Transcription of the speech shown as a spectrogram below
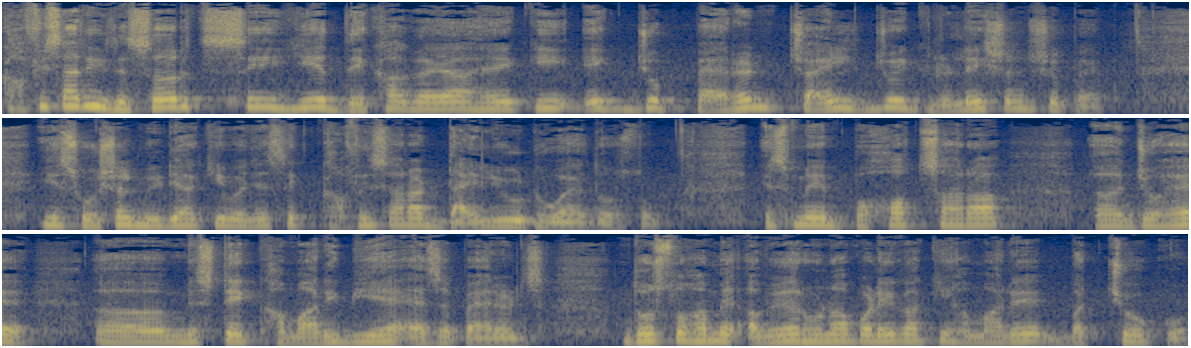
काफ़ी सारी रिसर्च से ये देखा गया है कि एक जो पेरेंट चाइल्ड जो एक रिलेशनशिप है ये सोशल मीडिया की वजह से काफ़ी सारा डाइल्यूट हुआ है दोस्तों। इसमें बहुत सारा जो है मिस्टेक हमारी भी है एज ए पेरेंट्स दोस्तों, हमें अवेयर होना पड़ेगा कि हमारे बच्चों को,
